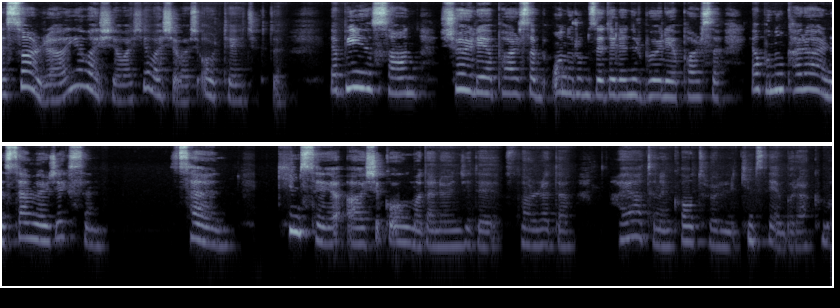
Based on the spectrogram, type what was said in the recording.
Ve sonra yavaş yavaş yavaş yavaş ortaya çıktı. Ya bir insan şöyle yaparsa, onurum zedelenir böyle yaparsa, ya bunun kararını sen vereceksin. Sen kimseye aşık olmadan önce de sonra da hayatının kontrolünü kimseye bırakma.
